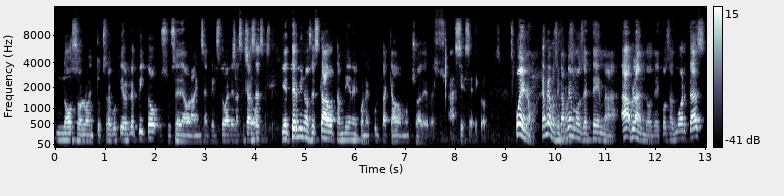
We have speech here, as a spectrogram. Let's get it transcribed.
no solo en Tuxtla Gutiérrez, repito, sucede ahora en San Cristóbal de las Casas, y en términos de Estado también el Coneculta ha quedado mucho a deber. Así es, Eric Bueno, cambiamos de, cambiamos de tema. Hablando de cosas muertas,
